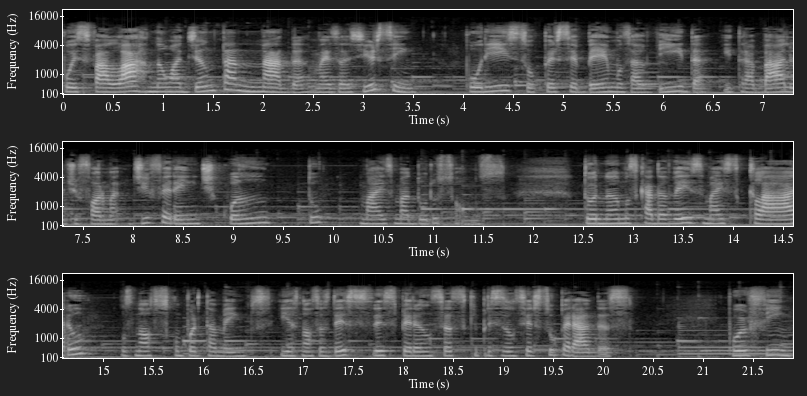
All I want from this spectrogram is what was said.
pois falar não adianta nada, mas agir sim. Por isso, percebemos a vida e trabalho de forma diferente quanto mais maduros somos. Tornamos cada vez mais claro os nossos comportamentos e as nossas desesperanças que precisam ser superadas. Por fim,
